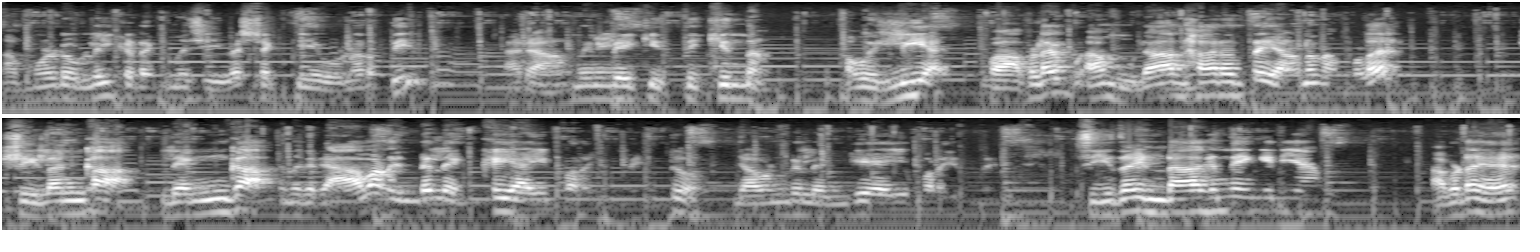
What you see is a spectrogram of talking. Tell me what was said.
നമ്മളുടെ ഉള്ളിൽ കിടക്കുന്ന ശിവശക്തിയെ ഉണർത്തി രാമനിലേക്ക് എത്തിക്കുന്ന ആ വലിയ അപ്പൊ അവിടെ ആ മൂലാധാരത്തെയാണ് നമ്മൾ ശ്രീലങ്ക ലങ്ക എന്നൊക്കെ രാവണന്റെ ലങ്കയായി പറയുന്നത്. കേട്ടോ? രാവണന്റെ ലങ്കയായി പറയുന്നത്. സീത ഉണ്ടാകുന്ന എങ്ങനെയാ? അവിടെ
